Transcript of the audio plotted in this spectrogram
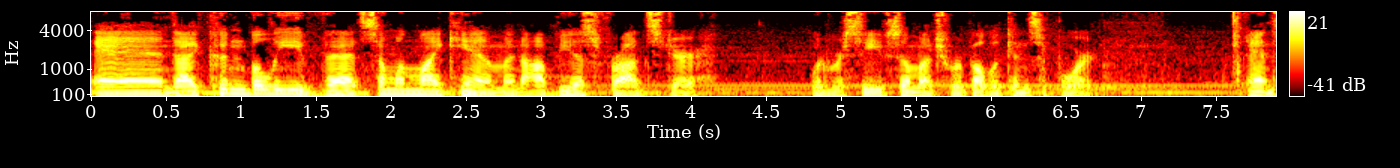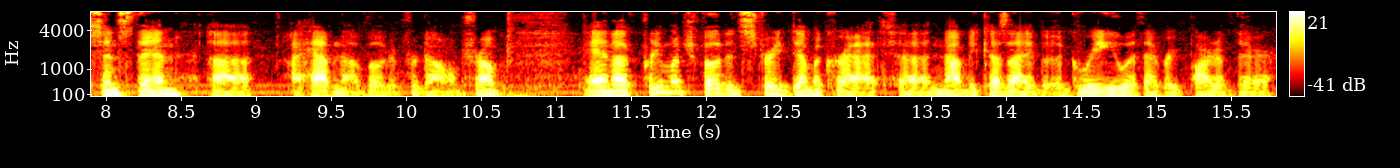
And I couldn't believe that someone like him, an obvious fraudster, would receive so much Republican support. And since then, uh, I have not voted for Donald Trump. And I've pretty much voted straight Democrat, uh, not because I agree with every part of their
